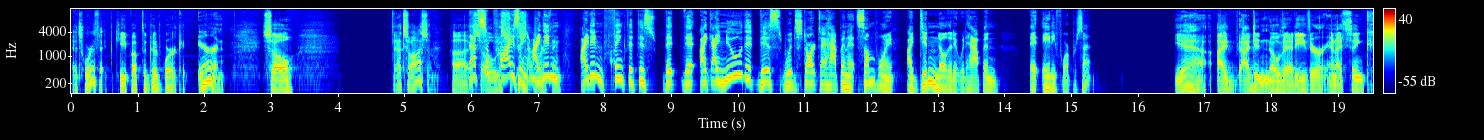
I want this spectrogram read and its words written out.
it's worth it. Keep up the good work, Aaron. So that's awesome. Uh, That's so surprising. I didn't. Thing. I didn't think that this that that I, I knew that this would start to happen at some point. I didn't know that it would happen at eighty four percent. Yeah, I I didn't know that either, and I think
